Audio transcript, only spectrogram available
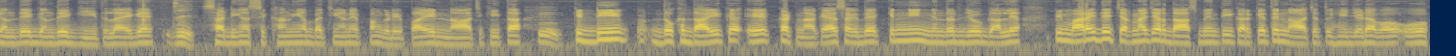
ਗੰਦੇ ਗੰਦੇ ਗੀਤ ਲਾਏ ਗਏ। ਜੀ। ਸਾਡੀਆਂ ਸਿੱਖਾਂ ਦੀਆਂ ਬੱਚੀਆਂ ਨੇ ਭੰਗੜੇ ਪਾਏ ਨਾਚ ਕੀਤਾ। ਕਿੱਡੀ ਦੁਖਦਾਇਕ ਇਹ ਘਟਨਾ ਕਹਿ ਸਕਦੇ ਕਿੰਨੀ ਨਿੰਦਣਯੋਗ ਗੱਲ ਆ। ਵੀ ਮਹਾਰਾਜ ਦੇ ਚਰਨਾਂ 'ਚ ਅਰਦਾਸ ਬੇਨਤੀ ਕਰਕੇ ਤੇ ਨਾਚ ਤੁਸੀਂ ਜਿਹੜਾ ਵਾ ਉਹ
